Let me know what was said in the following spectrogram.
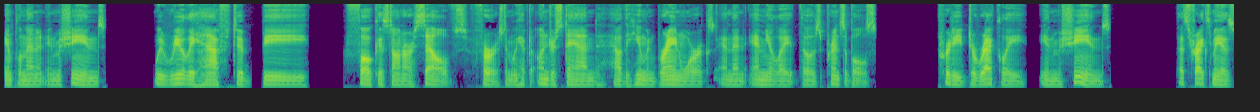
implement it in machines, we really have to be focused on ourselves first. And we have to understand how the human brain works and then emulate those principles pretty directly in machines. That strikes me as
